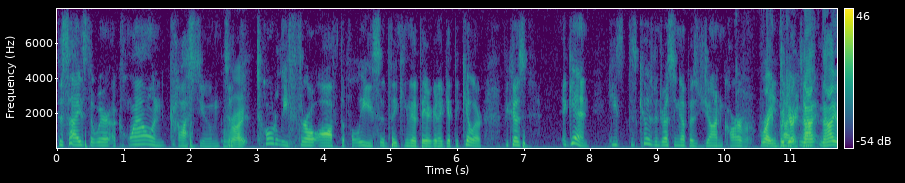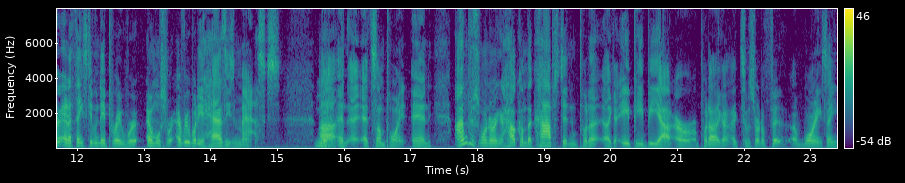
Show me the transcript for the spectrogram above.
decides to wear a clown costume to Right. totally throw off the police and thinking that they are going to get the killer because, again, he's this killer's been dressing up as John Carver. Right, but you're now, now you're at a Thanksgiving Day parade where almost where everybody has these masks. Uh, and at some point, and I'm just wondering how come the cops didn't put a like an APB out or put out like, a, like some sort of fit, a warning saying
